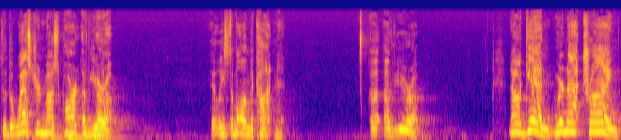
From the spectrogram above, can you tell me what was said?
to the westernmost part of Europe, at least on the continent uh, of Europe. Now, again, we're not trying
